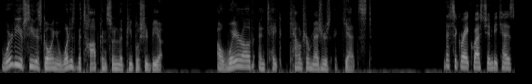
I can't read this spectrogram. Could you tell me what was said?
where do you see this going, and what is the top concern that people should be uh, aware of and take countermeasures against? That's a great question because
